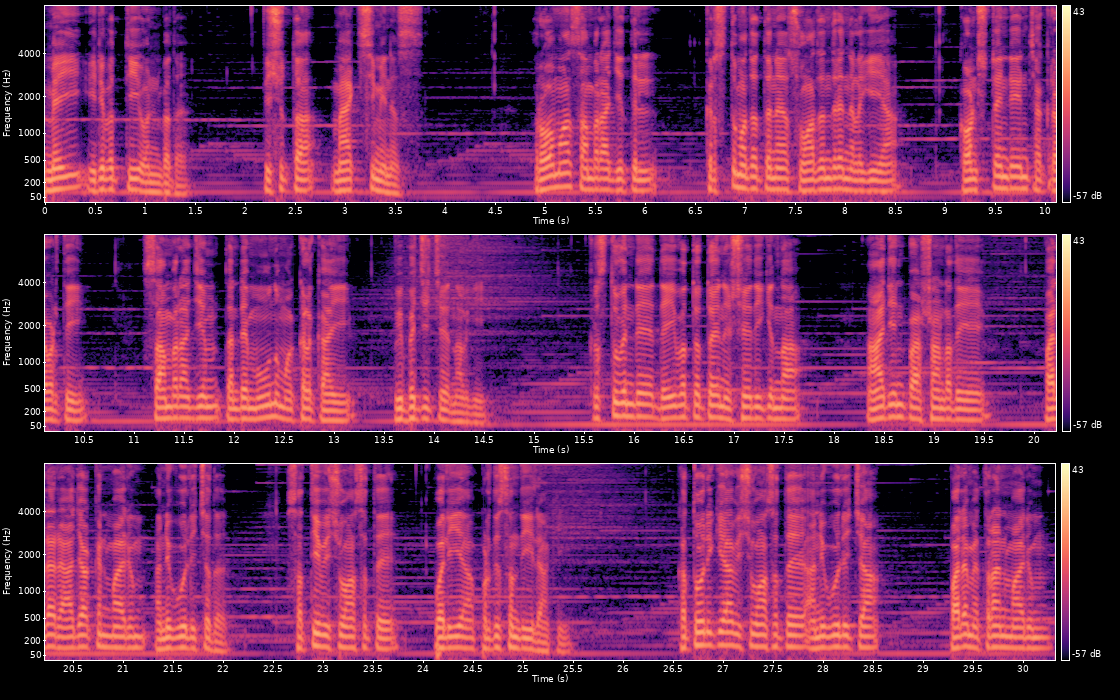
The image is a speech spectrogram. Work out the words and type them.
May ഇരുപത്തി ഒൻപത് വിശുദ്ധ മാക്സിമിനസ്. റോമ സാമ്രാജ്യത്തിൽ ക്രിസ്തുമതത്തിന് സ്വാതന്ത്ര്യം നൽകിയ കോൺസ്റ്റന്റൈൻ ചക്രവർത്തി സാമ്രാജ്യം തന്റെ മൂന്ന് മക്കൾക്കായി വിഭജിച്ച് നൽകി. ക്രിസ്തുവിന്റെ ദൈവത്വത്തെ നിഷേധിക്കുന്ന ആര്യൻ പാഷാണ്ഡതയെ പല രാജാക്കന്മാരും അനുകൂലിച്ചത് സത്യവിശ്വാസത്തെ വലിയ പ്രതിസന്ധിയിലാക്കി. കത്തോലിക്ക വിശ്വാസത്തെ അനുകൂലിച്ച പല മെത്രാന്മാരും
